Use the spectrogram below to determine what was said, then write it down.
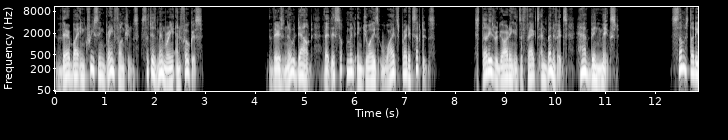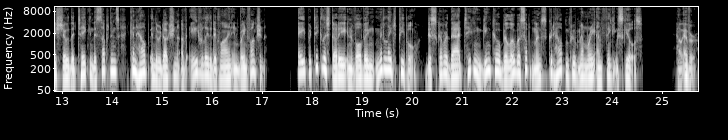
thereby increasing brain functions such as memory and focus. There's no doubt that this supplement enjoys widespread acceptance studies regarding its effects and benefits have been mixed. Some studies show that taking the substance can help in the reduction of age-related decline in brain function. A particular study involving middle-aged people discovered that taking ginkgo biloba supplements could help improve memory and thinking skills. However,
